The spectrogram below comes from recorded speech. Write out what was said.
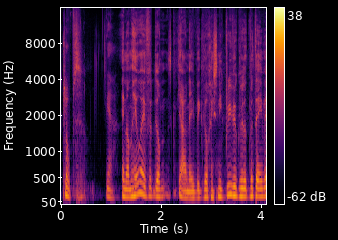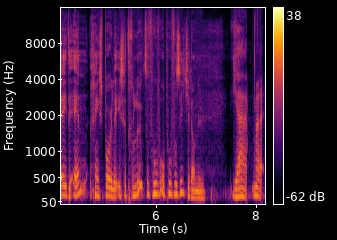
Klopt. Ja. En dan heel even, dan, ja nee, ik wil geen sneak preview, ik wil het meteen weten. En geen spoiler, is het gelukt of op hoeveel zit je dan nu? Ja, maar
